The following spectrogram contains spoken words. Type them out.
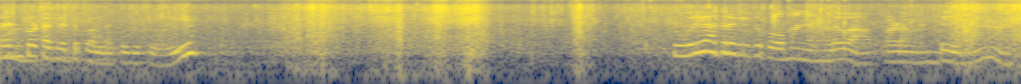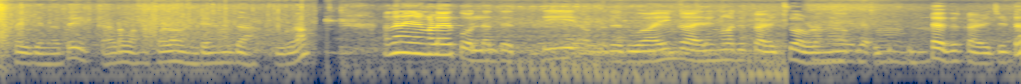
റെയിൻകോട്ടൊക്കെ ഇട്ട് കൊല്ലത്തേക്ക് പോയി. ദൂരയാത്രയ്ക്കൊക്കെ പോകുമ്പോൾ ഞങ്ങൾ വാപ്പാട വണ്ടിയാണ് ആശ്രയിക്കുന്നത് ഇക്കാടെ വാപ്പാട വണ്ടിയാണ് ഇതാക്കുക. അങ്ങനെ ഞങ്ങൾ കൊല്ലത്തെത്തി. അവിടുത്തെ ദുബായും കാര്യങ്ങളൊക്കെ കഴിച്ചു. അവിടെ നിന്ന് ഫുഡൊക്കെ കഴിച്ചിട്ട്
